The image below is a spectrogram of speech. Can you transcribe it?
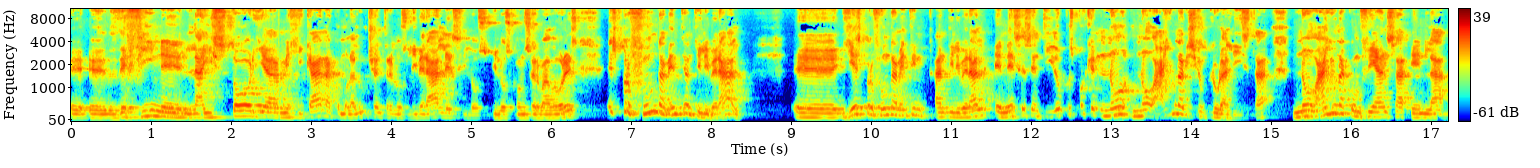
define la historia mexicana como la lucha entre los liberales y los, y los conservadores es profundamente antiliberal. Eh, y es profundamente antiliberal en ese sentido, pues porque no, no hay una visión pluralista, no hay una confianza en la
